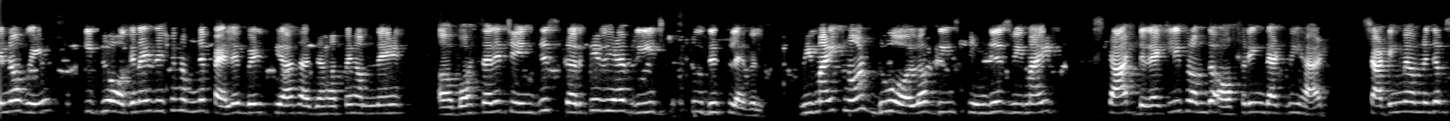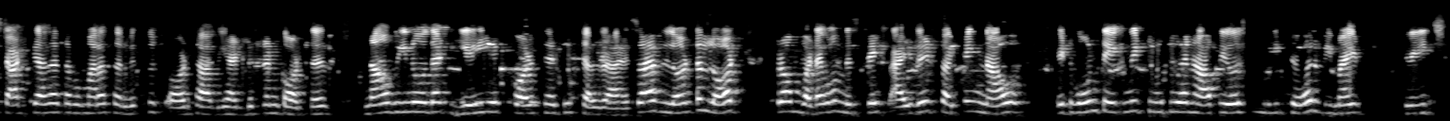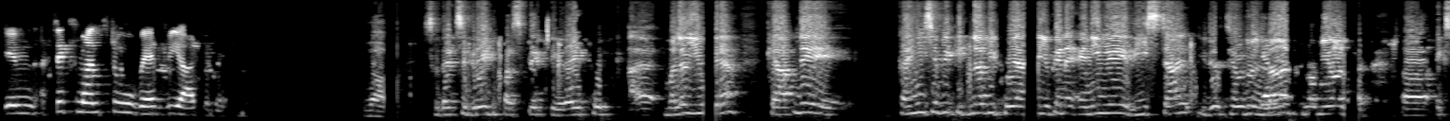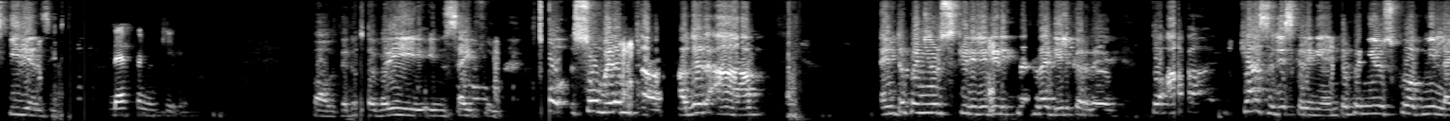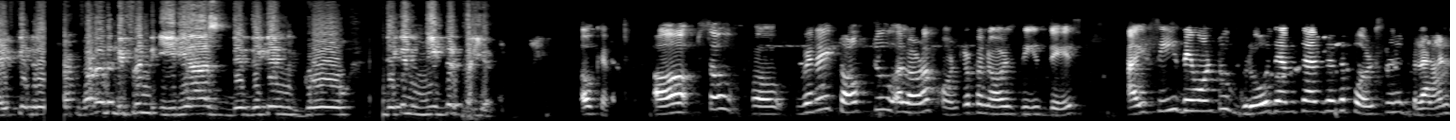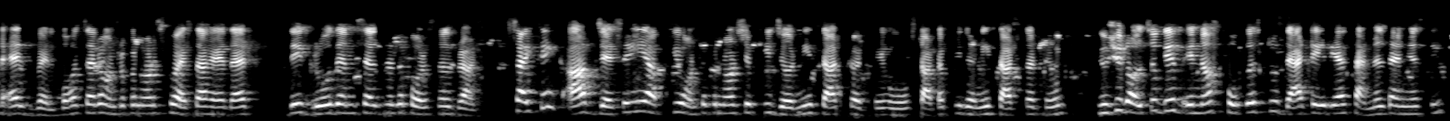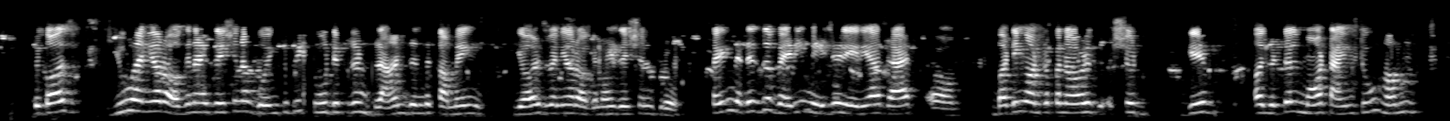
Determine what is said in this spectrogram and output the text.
in a way कि जो ऑर्गेनाइजेशन हमने पहले बिल्ड किया था जहाँ पे हमने uh, बहुत सारे चेंजेस करके we have reached to this level we might not do all of these changes we might start directly from the offering that we had starting में हमने जब स्टार्ट किया था तब हमारा सर्विस कुछ और था we had different courses now we know that यही एक कोर्स है जो चल रहा है so I have learned a lot from what ever mistakes I did so I think now it won't take me two two and a half years to reach here we might reach in six months to where we are today wow so that's a great perspective right मतलब ये कि आपने कहीं से भी कितना भी खोया you can anyway restart. You just have to Yeah. learn from your uh, experiences. Definitely. Wow, that was a very insightful. So, so madam, uh, अगर आप एंटरप्रेन्योर्स के रिलेटेड इतना सारा डील कर रहे हैं तो आप क्या सजेस्ट करेंगे एंटरप्रेन्योर्स को अपनी लाइफ के अंदर what are the different areas they can grow they can make their career Okay. Uh, so uh, when I talk to a lot of entrepreneurs these days, I see they want to grow themselves as a personal brand as well. बहुत सारे entrepreneurs को ऐसा है that they grow themselves as a personal brand. So I think आप जैसे ही आपकी entrepreneurship की journey start करते हो, startup की journey start करते हो, you should also give enough focus to that area simultaneously because you and your organization are going to be two different brands in the coming years when your organization grows. So I think that is the very major area that uh, budding entrepreneurs should give a little more time to. Hum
